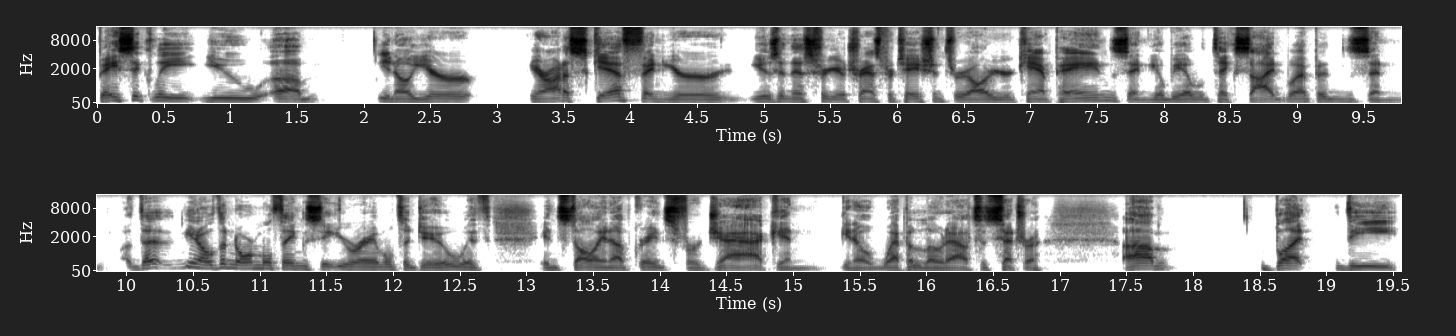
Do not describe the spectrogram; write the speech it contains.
basically, you um, you know you're you're on a skiff and you're using this for your transportation through all your campaigns, and you'll be able to take side weapons and the you know the normal things that you were able to do with installing upgrades for Jack and you know weapon loadouts, etc. Um, but the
